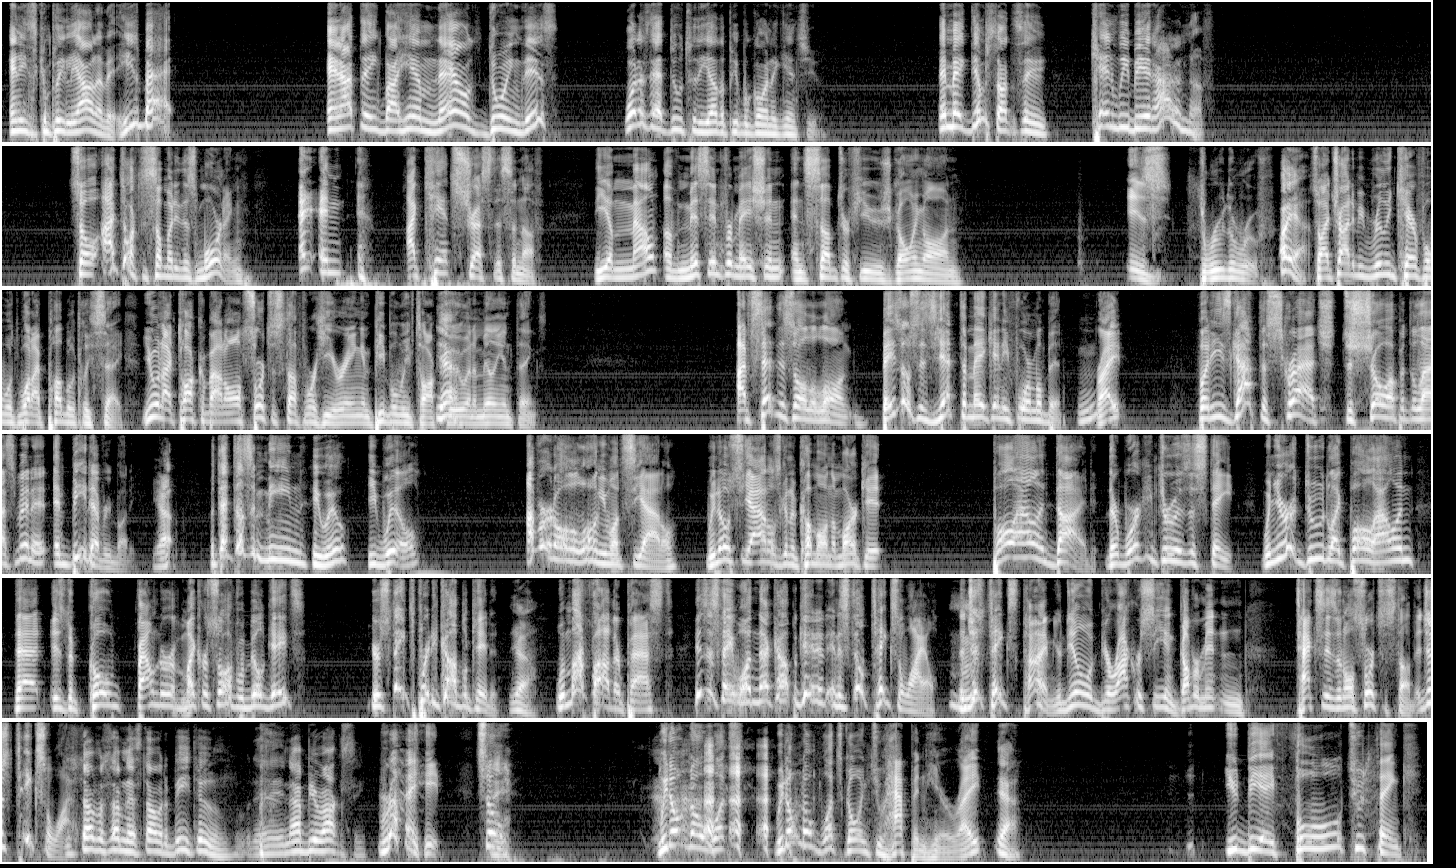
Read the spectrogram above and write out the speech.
and he's completely out of it. He's back, and I think by him now doing this, what does that do to the other people going against you? It make them start to say, "Can we bid high enough?" So I talked to somebody this morning, and, and I can't stress this enough. The amount of misinformation and subterfuge going on is through the roof. Oh yeah, So I try to be really careful with what I publicly say. You and I talk about all sorts of stuff we're hearing and people we've talked Yeah. to and a million things. I've said this all along. Bezos is yet to make any formal bid, mm-hmm. right? But he's got the scratch to show up at the last minute and beat everybody. Yep. But that doesn't mean he will. he will. I've heard all along he wants Seattle. We know Seattle's going to come on the market. Paul Allen died. They're working through his estate. When you're a dude like Paul Allen that is the co-founder of Microsoft with Bill Gates, your estate's pretty complicated. Yeah, When my father passed, his estate wasn't that complicated, and it still takes a while. Mm-hmm. It just takes time. You're dealing with bureaucracy and government and taxes and all sorts of stuff. It just takes a while. start with something that starts with a B too, not bureaucracy. Right. So we don't know what's we don't what's going to happen here, right? Yeah, You'd be a fool to think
